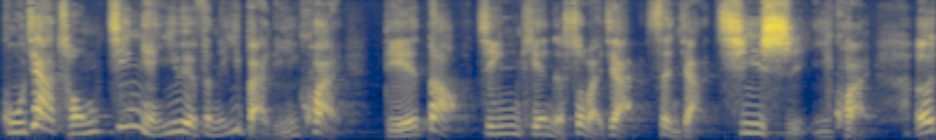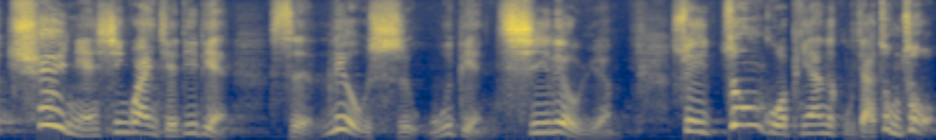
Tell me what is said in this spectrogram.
股价从今年一月份的一百零一块跌到今天的收盘价，剩下七十一块，而去年新冠疫情低点是六十五点七六元，所以中国平安的股价重挫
